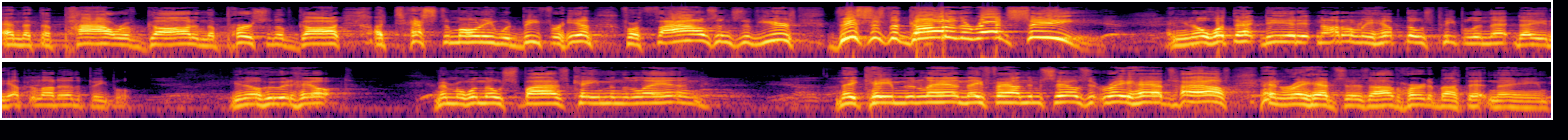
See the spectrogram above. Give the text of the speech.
and that the power of God and the person of God, a testimony would be for him for thousands of years. This is the God of the Red Sea. And you know what that did? It not only helped those people in that day, it helped a lot of other people. You know who it helped? Remember when those spies came in the land? They came to the land and they found themselves at Rahab's house. And Rahab says, I've heard about that name.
